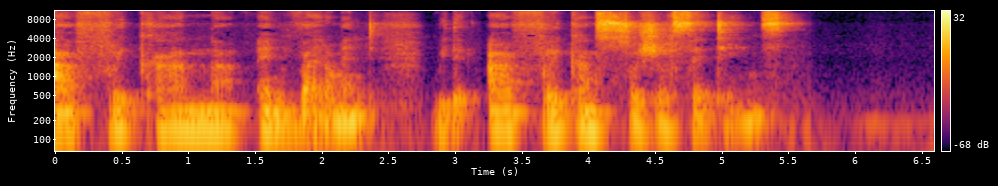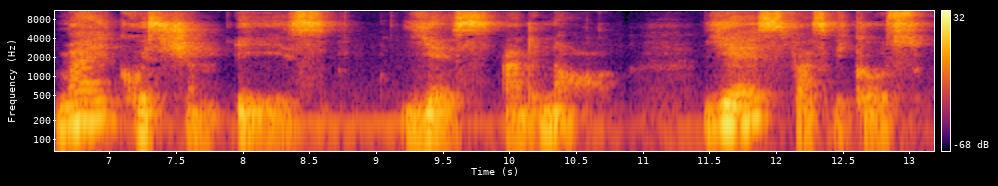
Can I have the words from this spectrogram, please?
African environment, with the African social settings? My question is yes and no. Yes, first because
